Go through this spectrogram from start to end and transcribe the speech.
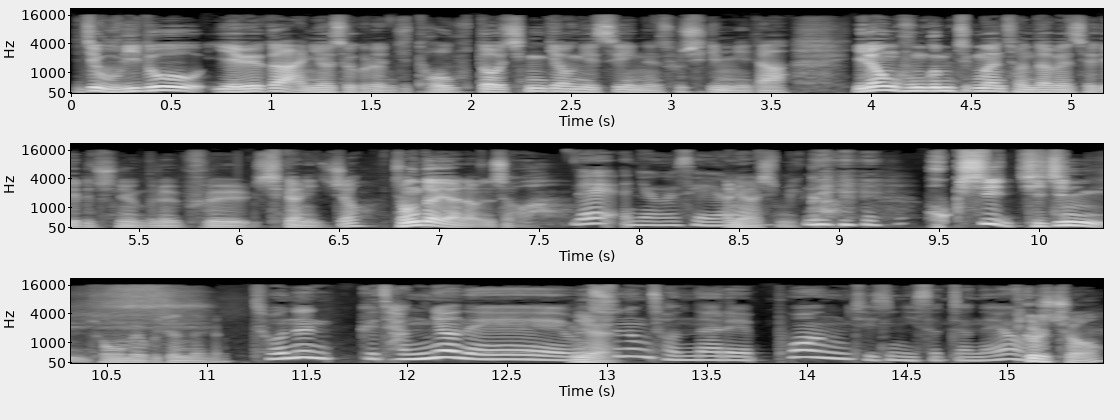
이제 우리도 예외가 아니어서 그런지 더욱더 신경이 쓰이는 소식입니다. 이런 궁금증만 전담해서 해결해 주는 분을 부를 시간이죠. 정다희 아나운서. 네, 안녕하세요. 안녕하십니까. 네. 혹시 지진 경험해 보셨나요? 저는 그 작년에 예. 수능 전날에 포항 지진이 있었잖아요. 그렇죠.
